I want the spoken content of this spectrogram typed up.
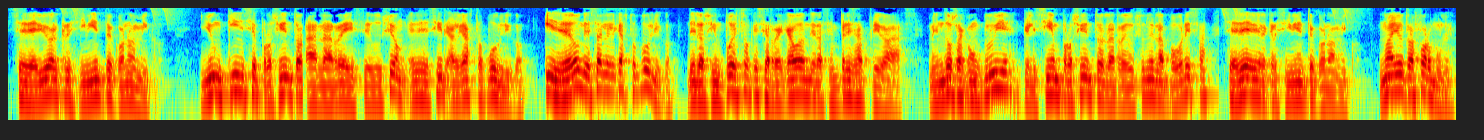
se debió al crecimiento económico y un 15% a la redistribución, es decir, al gasto público. ¿Y de dónde sale el gasto público? De los impuestos que se recaudan de las empresas privadas. Mendoza concluye que el 100% de la reducción de la pobreza se debe al crecimiento económico. No hay otra fórmula.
